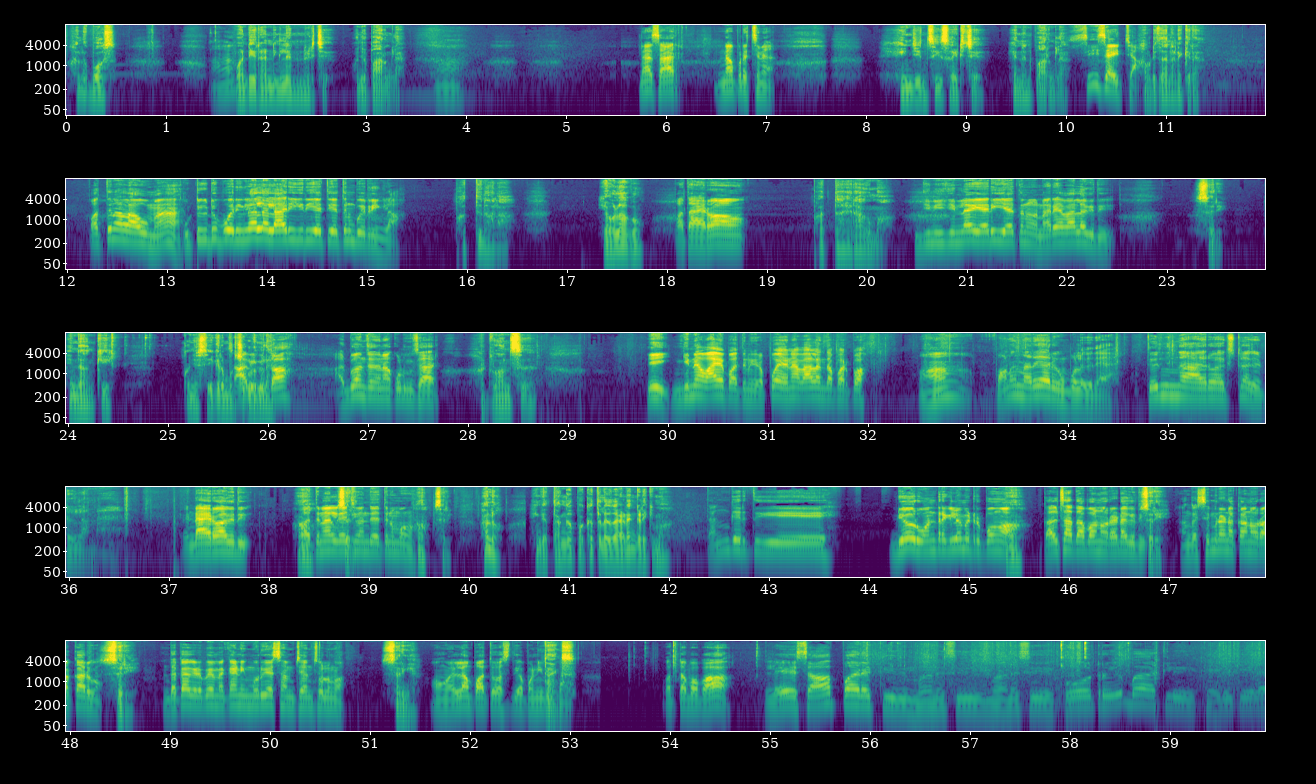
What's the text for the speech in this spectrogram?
Hello boss. வண்டி ரன்னிங்கில் நின்றுடுச்சு கொஞ்சம் பாருங்களேன். என்ன சார்? என்ன பிரச்சனை? இன்ஜின் சீஸ் ஆயிடுச்சு. என்னன்னு பாருங்களேன். சீஸ் ஆயிடுச்சா? அப்படி தான் நினைக்கிறேன். பத்து நாள் ஆகுமா? விட்டுக்கிட்டு போறீங்களா இல்லை லாரி கிரி ஏற்றி ஏற்றுன்னு போயிடுறீங்களா? பத்து நாளா? எவ்வளோ ஆகும் பத்தாயிரம் ரூபா ஆகும். பத்தாயிரம் ஆகுமா? இன்ஜின் இன்ஜின்லாம் ஏறி ஏற்றணும் நிறைய வேலை இருக்குது. சரி இந்த அங்கி கொஞ்சம் சீக்கிரம் முடிச்சு கொடுத்தா? அட்வான்ஸ் எதனா கொடுங்க சார். அட்வான்ஸு ஏய் இங்கே என்ன வாயை பார்த்துனுங்கிற போ என்ன வேலை இருந்தா பாருப்பா ஆ பணம் நிறையா இருக்கும் போல இருக்குதே தெரிஞ்சிருந்தா ஆயிரம் ரூபா எக்ஸ்ட்ரா கேட்டுக்கலாமே. ரெண்டாயிரம் ரூபா ஆகுது பத்து நாள் கழிச்சு. வந்து எத்தனை போங்க சரி. ஹலோ இங்கே தங்க பக்கத்தில் ஏதோ இடம் கிடைக்குமா? தங்கறதுக்கு இப்படியே ஒரு ஒன்றரை கிலோமீட்டர் போங்க. கல்சா தாபான்னு ஒரு இடம் இருக்குது. சரி. அங்கே சிம்ரன் அக்கான்னு ஒரு அக்கா இருக்கும். சரி. இந்த அக்கா கிட்ட போய் மெக்கானிக் முருகேஷ் அமிச்சான்னு சொல்லுங்க. சரிங்க. அவங்க எல்லாம் பார்த்து வசதியாக பண்ணி கொடுப்பாங்க வரட்டா பாப்பா. லேசா பறக்குது மனசு மனசு கோட்ரு பாட்டிலு கிடைக்கல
